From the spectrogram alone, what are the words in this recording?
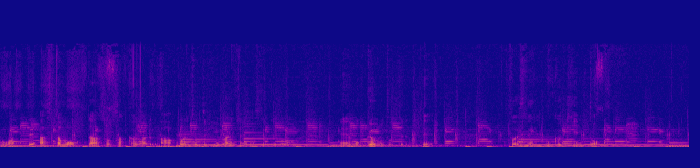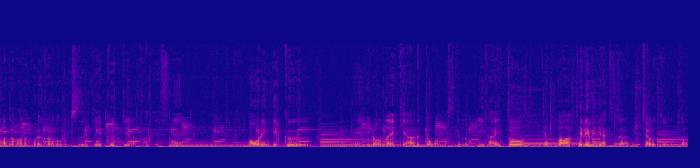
終わって明日も男子のサッカーがある。あーこれ撮ってる日バレちゃいましたけど、えー木曜日に撮ってるのでそうですね。木金とまだまだこれからどんどん続いていくっていうような感じですね、まあ、オリンピック、ね、いろんな意見あると思いますけど意外とやっぱテレビでやってたら見ちゃうというか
